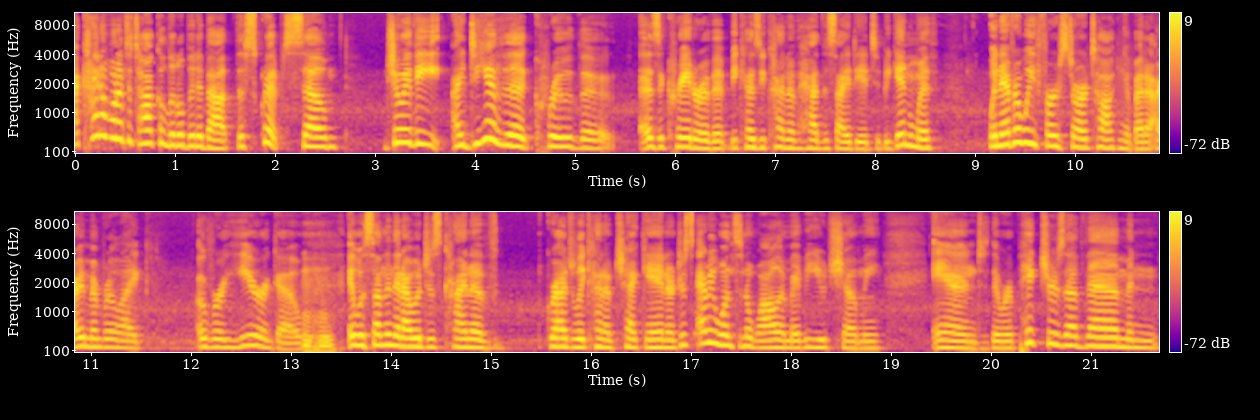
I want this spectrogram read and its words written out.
I kind of wanted to talk a little bit about the script. So, Joey, the idea of the crew, the as a creator of it, because you kind of had this idea to begin with. Whenever we first started talking about it, I remember like over a year ago, mm-hmm. it was something that I would just kind of gradually kind of check in, or just every once in a while, or maybe you'd show me, and there were pictures of them, and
